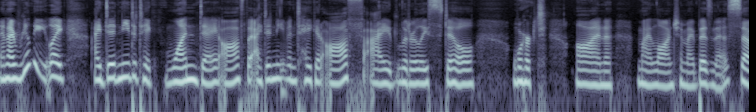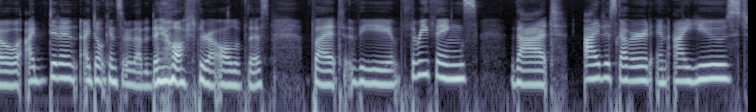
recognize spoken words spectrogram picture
And I really like, I did need to take one day off, but I didn't even take it off. I literally still worked on my launch and my business. So I didn't, I don't consider that a day off throughout all of this. But the three things that I discovered and I used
